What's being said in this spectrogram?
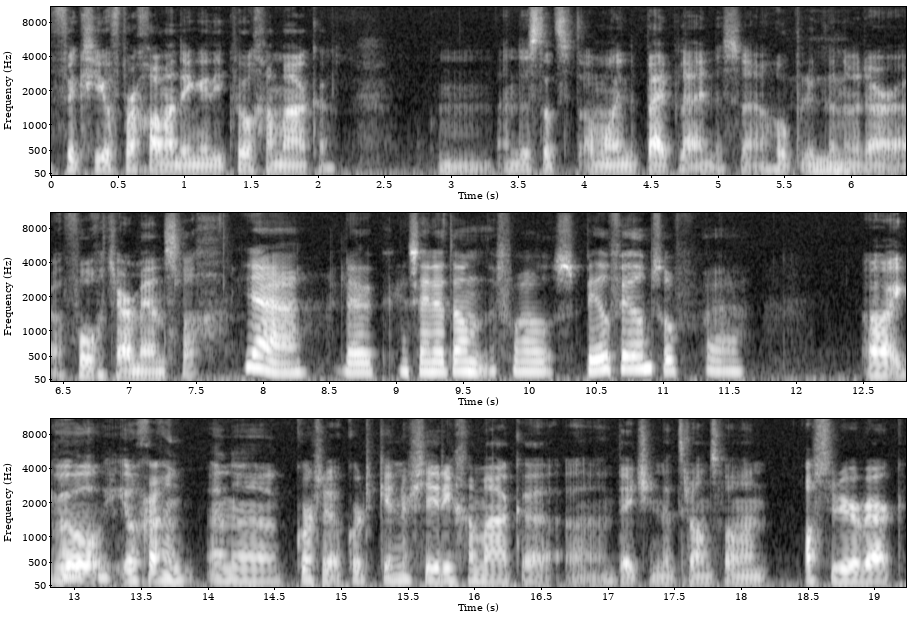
fictie of programma dingen die ik wil gaan maken. Mm, en dus dat zit allemaal in de pijplijn. Dus eh, hopelijk Mm. kunnen we daar eh, volgend jaar mee aan de slag. Ja, leuk. En zijn dat dan vooral speelfilms? Of, ik wil heel graag een, een korte, korte kinderserie gaan maken. een beetje in de trant van mijn afstudeerwerk.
